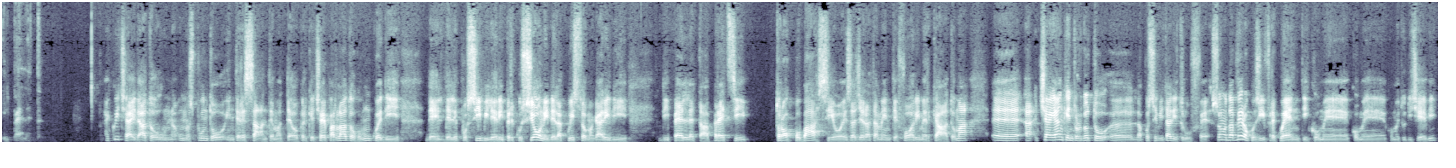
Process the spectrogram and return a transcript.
il pellet. E qui ci hai dato un, uno spunto interessante, Matteo, perché ci hai parlato comunque di, de, delle possibili ripercussioni dell'acquisto magari di, di pellet a prezzi troppo bassi o esageratamente fuori mercato, ma eh, ci hai anche introdotto eh, la possibilità di truffe. Sono davvero così frequenti come, come, come, tu dicevi?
